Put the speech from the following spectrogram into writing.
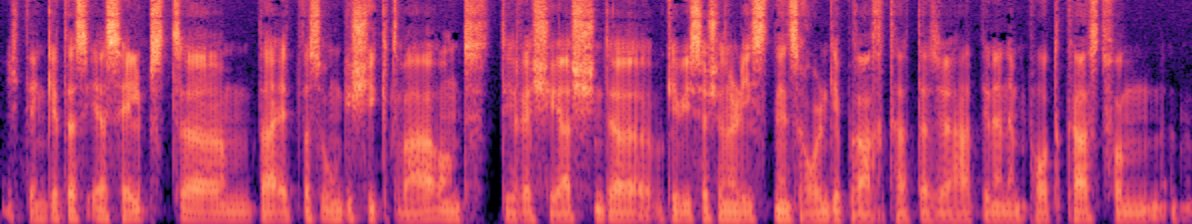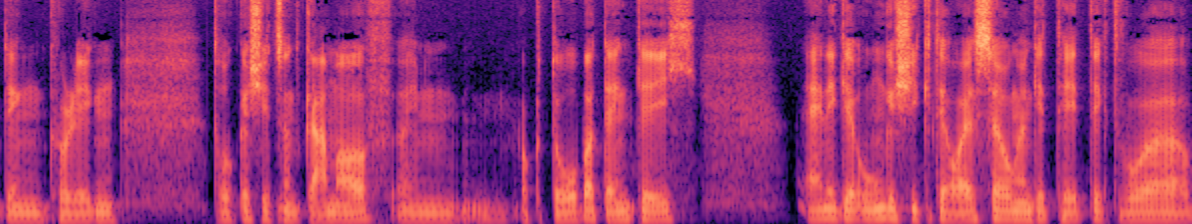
Ich denke, dass er selbst ähm, da etwas ungeschickt war und die Recherchen der gewisser Journalisten ins Rollen gebracht hat. Also er hat in einem Podcast von den Kollegen Druckerschitz und Gamauf im Oktober, denke ich, einige ungeschickte Äußerungen getätigt, wo er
